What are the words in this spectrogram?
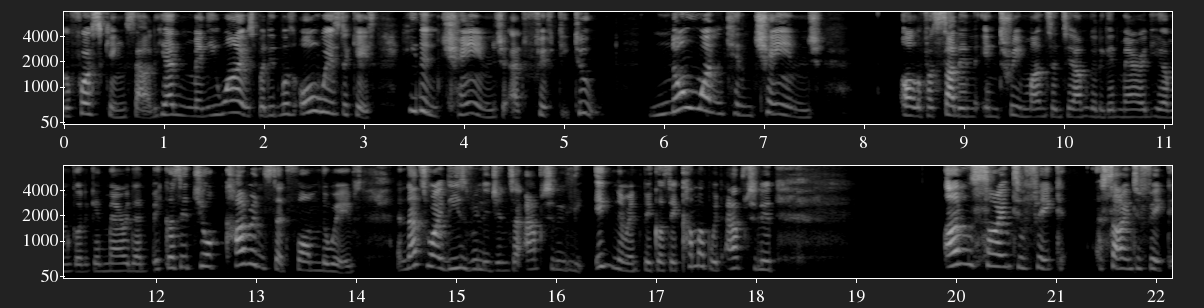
the first King Saud, he had many wives, but it was always the case. He didn't change at 52. No one can change all of a sudden in three months and say, I'm going to get married here, I'm going to get married there, because it's your currents that form the waves. And that's why these religions are absolutely ignorant because they come up with absolute unscientific scientific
